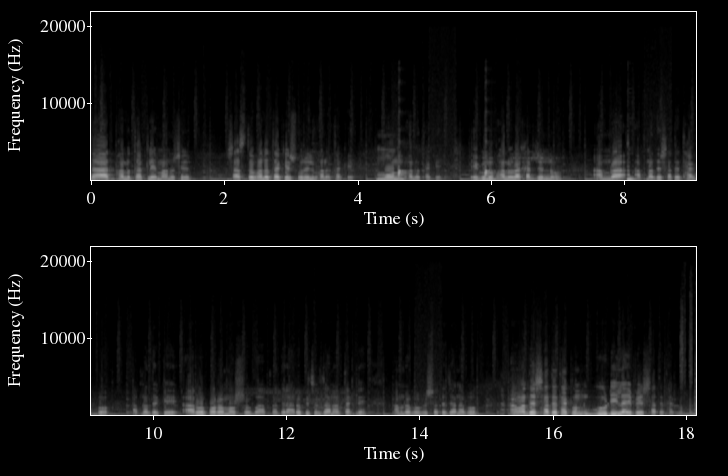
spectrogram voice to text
দাঁত ভালো থাকলে মানুষের স্বাস্থ্য ভালো থাকে, শরীর ভালো থাকে, মন ভালো থাকে। এগুলো ভালো রাখার জন্য আমরা আপনাদের সাথে থাকব। আপনাদেরকে আরও পরামর্শ বা আপনাদের আরও কিছু জানার থাকলে আমরা ভবিষ্যতে জানাব। আমাদের সাথে থাকুন, গুড লাইফের সাথে থাকুন।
